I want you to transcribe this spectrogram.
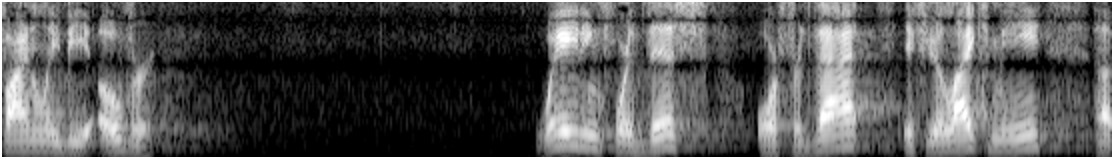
finally be over? Waiting for this or for that. If you're like me, uh,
